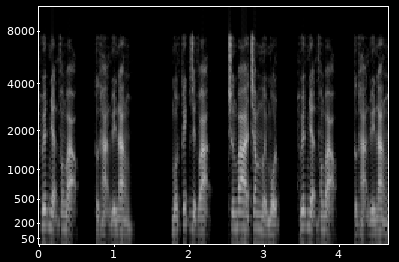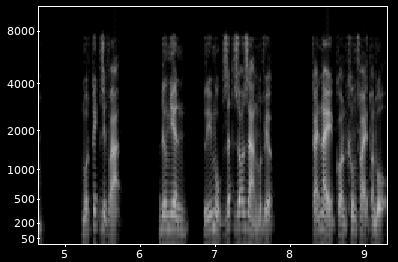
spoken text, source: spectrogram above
huyết nhận phong bạo, cực hạn uy năng. Một kích diệt vạn, chương ba trăm mười một, huyết nhận phong bạo, cực hạn uy năng. Một kích diệt vạn. Đương nhiên, lý mục rất rõ ràng một việc, cái này còn không phải toàn bộ.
